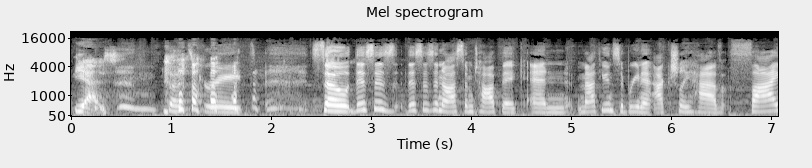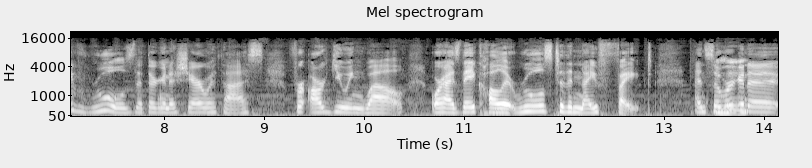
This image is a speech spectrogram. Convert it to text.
Yes, that's great. So this is this is an awesome topic, and Matthew and Sabrina actually have five rules that they're going to share with us for arguing well, or as they call it, rules to the knife fight. And so mm-hmm. we're gonna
